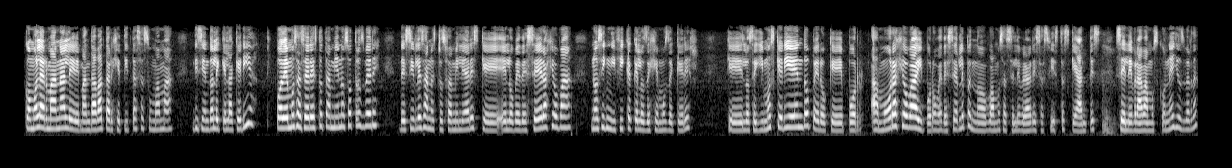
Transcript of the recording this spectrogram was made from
cómo la hermana le mandaba tarjetitas a su mamá diciéndole que la quería. Podemos hacer esto también nosotros, Bere, decirles a nuestros familiares que el obedecer a Jehová no significa que los dejemos de querer que lo seguimos queriendo, pero que por amor a Jehová y por obedecerle, pues no vamos a celebrar esas fiestas que antes celebrábamos con ellos, ¿verdad?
